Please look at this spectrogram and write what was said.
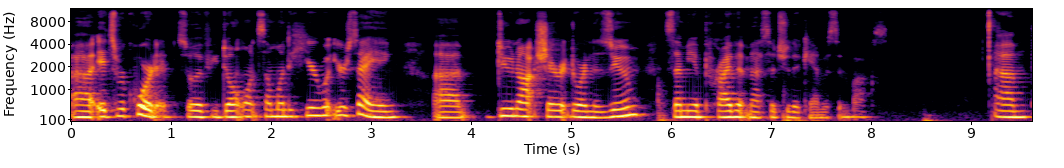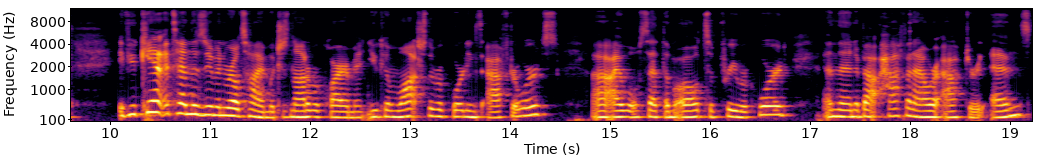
Uh, it's recorded. So if you don't want someone to hear what you're saying, uh, do not share it during the Zoom. Send me a private message to the Canvas inbox. Um, if you can't attend the Zoom in real time, which is not a requirement, you can watch the recordings afterwards. Uh, I will set them all to pre record, and then about half an hour after it ends,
